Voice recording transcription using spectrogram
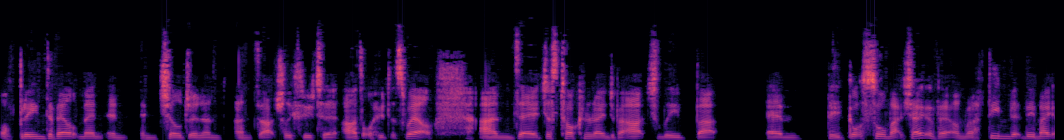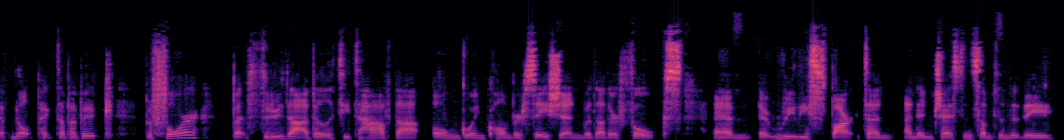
of brain development in in children and and actually through to adulthood as well, and uh, just talking around about actually, but um, they got so much out of it on a theme that they might have not picked up a book before, but through that ability to have that ongoing conversation with other folks, um, it really sparked an, an interest in something that they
